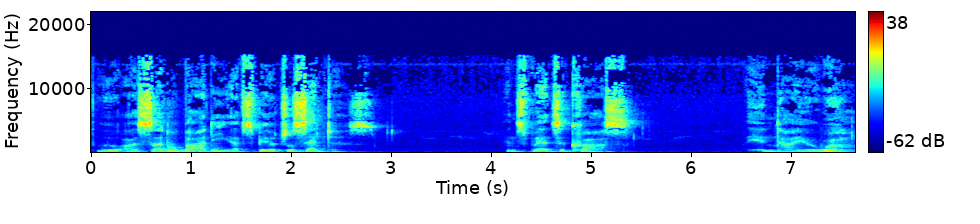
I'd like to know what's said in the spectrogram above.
through our subtle body of spiritual centers and spreads across the entire world.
